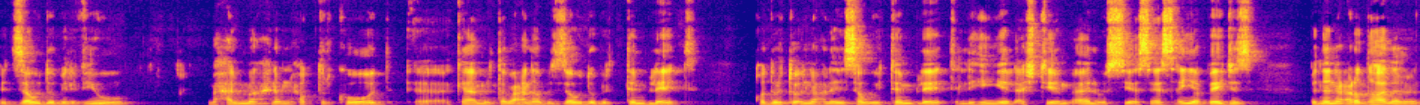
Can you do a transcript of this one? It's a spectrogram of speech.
بتزوده بال view محل ما إحنا بنحط الكود آه، كامل تبعنا وبتزوده بال template. قدرته انه عليه نسوي template اللي هي ال HTML وال CSS أي pages بدنا نعرضها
